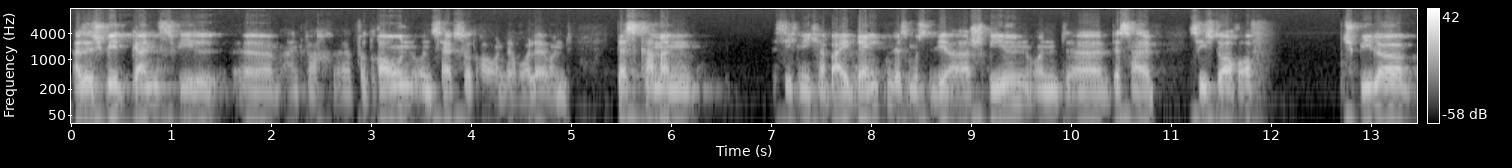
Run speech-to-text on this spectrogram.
Also es spielt ganz viel äh, einfach äh, Vertrauen und Selbstvertrauen eine Rolle. Und das kann man sich nicht herbeidenken, das musst du dir erspielen und äh, deshalb siehst du auch oft Spieler,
